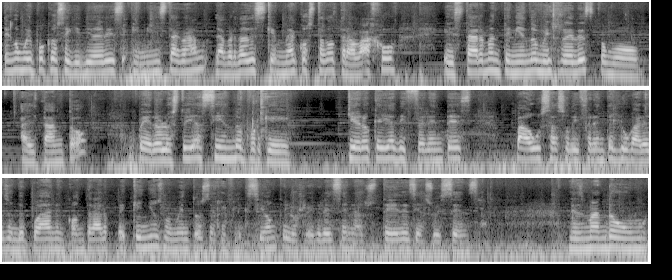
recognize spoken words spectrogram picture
Tengo muy pocos seguidores en Instagram. La verdad es que me ha costado trabajo estar manteniendo mis redes como al tanto, pero lo estoy haciendo porque quiero que haya diferentes pausas o diferentes lugares donde puedan encontrar pequeños momentos de reflexión que los regresen a ustedes y a su esencia. Les mando un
